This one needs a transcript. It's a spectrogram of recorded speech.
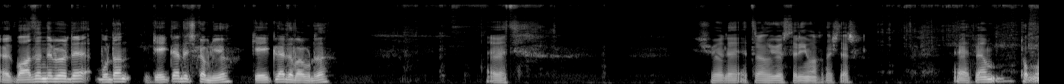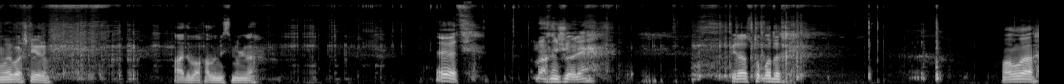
Evet bazen de böyle buradan geyikler de çıkabiliyor. Geyikler de var burada. Evet. Şöyle etrafı göstereyim arkadaşlar. Evet ben toplamaya başlıyorum. Hadi bakalım bismillah. Evet. Bakın şöyle. Biraz topladık. Vallahi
